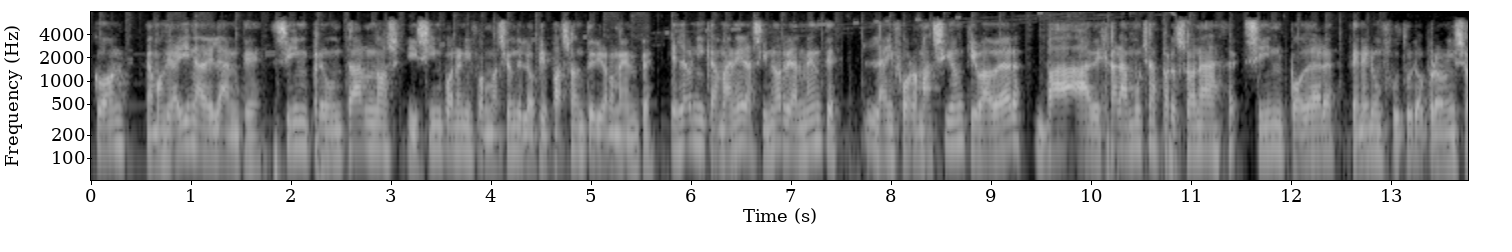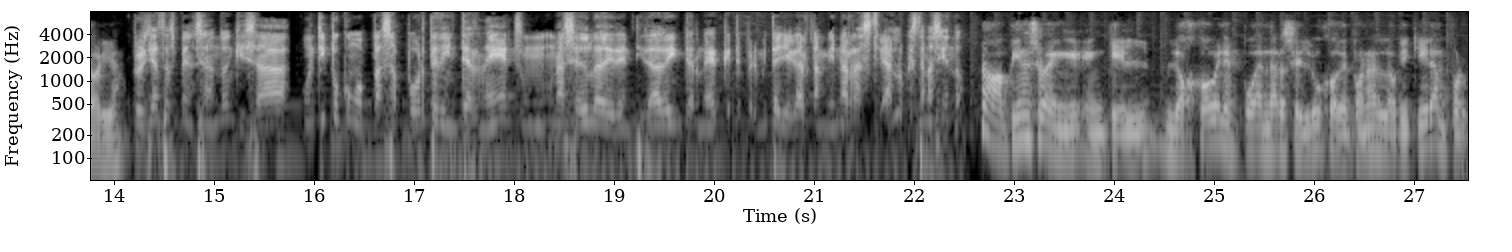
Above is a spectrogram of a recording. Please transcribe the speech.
con, digamos, de ahí en adelante, sin preguntarnos y sin poner información de lo que pasó anteriormente. Es la única manera, si no realmente la información que va a haber va a dejar a muchas personas sin poder tener un futuro promisorio. Pero ya estás pensando en quizá un tipo como pasaporte de Internet, una cédula de identidad de Internet que te permita llegar también a rastrear lo que están haciendo? No, pienso en, que los jóvenes puedan darse el lujo de poner lo que quieran por,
